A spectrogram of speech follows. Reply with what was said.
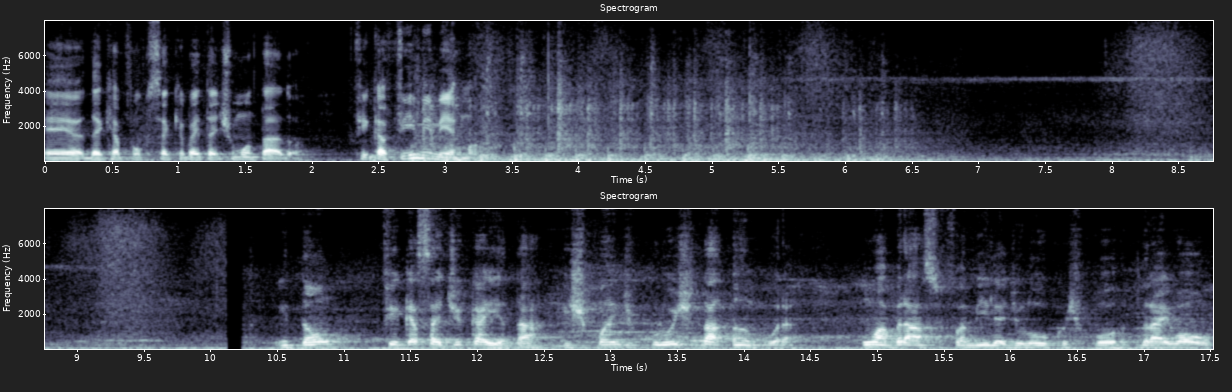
É, daqui a pouco isso aqui vai estar desmontado, ó. Fica firme mesmo, ó. Então, fica essa dica aí, tá? Expande Plus da âncora. Um abraço, família de loucos por drywall.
